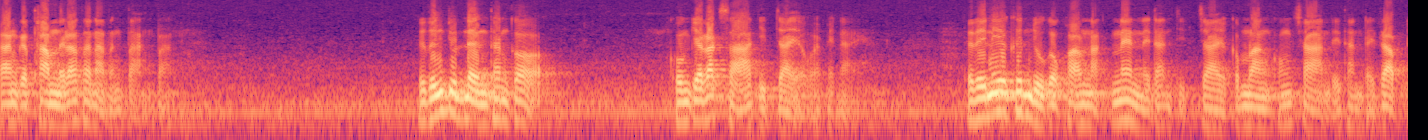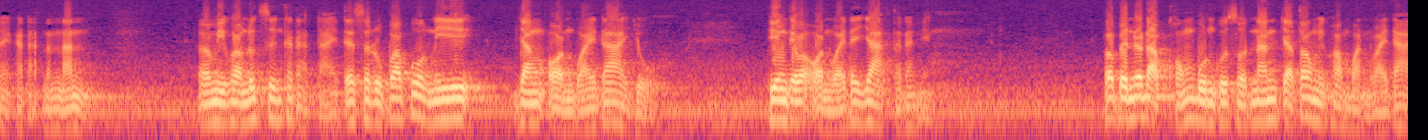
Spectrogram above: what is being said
การกระทำในลักษณะต่าง ๆ บ้าง ถึงจุดหนึ่งท่านก็คงจะรักษาจิตใจเอาไว้ไม่ได้ แต่ทีนี้ขึ้นอยู่กับความหนักแน่นในด้านจิตใจกำลังของฌานที่ท่านได้รับในขณะนั้นๆมีความลึกซึ้งขนาดไหน แต่สรุปว่าพวกนี้ยังอ่อนไหวได้อยู่ เพียงแต่ว่าอ่อนไหวได้ยากเท่านั้นเองเพราะเป็นระดับของบุญกุศลนั้นจะต้องมีความหวั่นไหวได้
